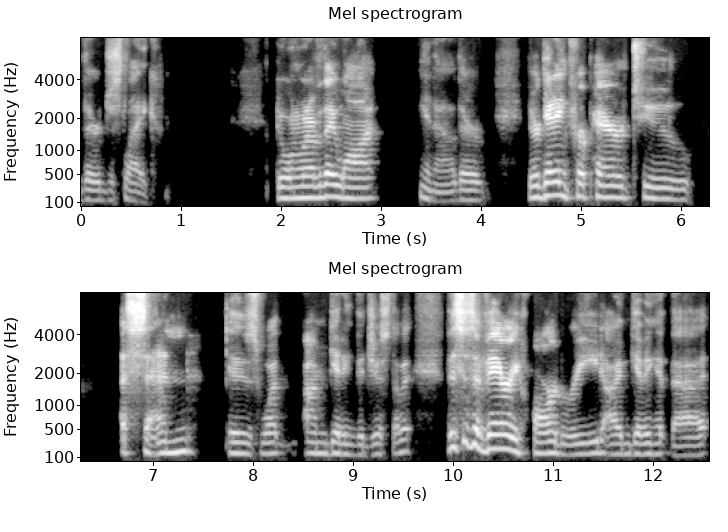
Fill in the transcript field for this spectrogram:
They're just like doing whatever they want. You know, they're they're getting prepared to ascend is what I'm getting the gist of it. This is a very hard read. I'm giving it that.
